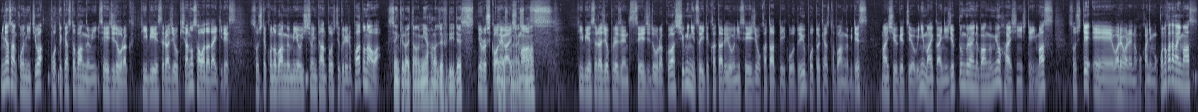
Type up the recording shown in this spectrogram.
皆さんこんにちは。ポッドキャスト番組政治道楽 TBS ラジオ記者の澤田大樹です。そしてこの番組を一緒に担当してくれるパートナーは選挙ライターの宮原ジェフリーです。よろしくお願いします。TBS ラジオプレゼンツ政治道楽は趣味について語るように政治を語っていこうというポッドキャスト番組です。毎週月曜日に毎回20分ぐらいの番組を配信しています。そして、えー我々の他にもこの方がいます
